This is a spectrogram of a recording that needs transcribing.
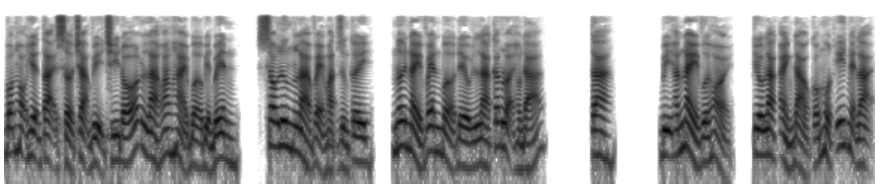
Bọn họ hiện tại sở chạm vị trí đó là hoang hải bờ biển bên, sau lưng là vẻ mặt rừng cây, nơi này ven bờ đều là các loại hòn đá. Ta, bị hắn này vừa hỏi, tiêu lạc ảnh đảo có một ít nghẹn lại.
